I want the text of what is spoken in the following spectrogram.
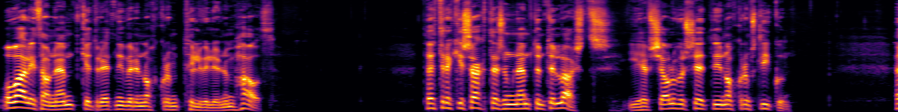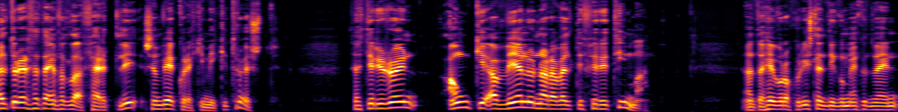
og valið þá nefnd getur einnig verið nokkrum tilviljunum háð. Þetta er ekki sagt þessum nefndum til lasts, ég hef sjálfur setið nokkrum slíkum. Heldur er þetta einfallega ferli sem vekur ekki mikið traust. Þetta er í raun ángi af velunaraveldi fyrir tíma. En það hefur okkur Íslendingum einhvern veginn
